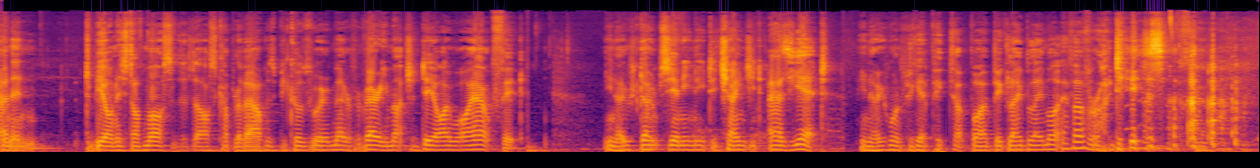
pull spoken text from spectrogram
and then, to be honest, I've mastered the last couple of albums because we're very much a DIY outfit. You know, don't see any need to change it as yet. You know, once we get picked up by a big label, they might have other ideas.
